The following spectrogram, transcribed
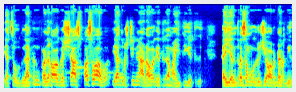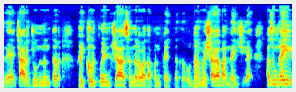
याचं उद्घाटन पंधरा ऑगस्टच्या आसपास व्हावं या दृष्टीने आढावा घेतला माहिती घेतली. काही यंत्रसामुग्रीची ऑर्डर दिली आहे चार जून नंतर रिक्रुटमेंटच्या संदर्भात आपण प्रयत्न करू. धर्मशाळा बांधायची आहे. अजून काही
